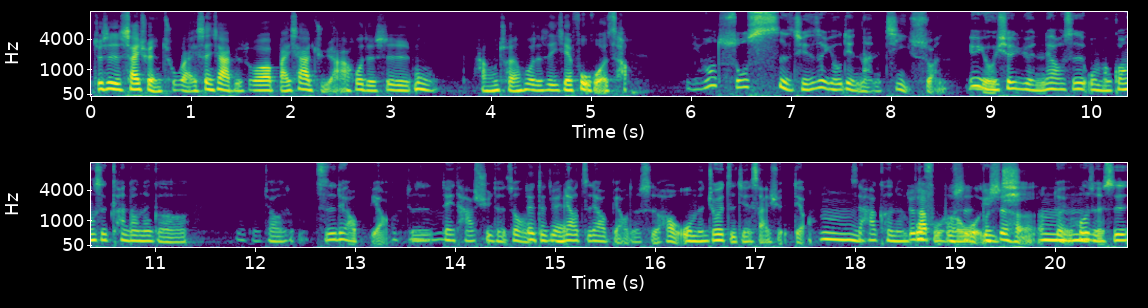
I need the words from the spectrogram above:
就是筛选出来剩下，比如说白下菊啊，或者是木。长醇或者是一些复活草，你要说是，其实是有点难计算，因为有一些原料是我们光是看到那个那个叫什么资料表，就是 data sheet 的这种原料资料表的时候，我们就会直接筛选掉。嗯，是它可能不符合我预期，对，或者是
